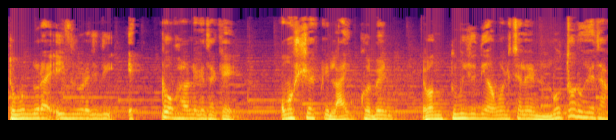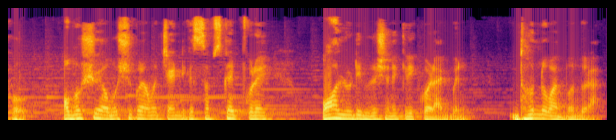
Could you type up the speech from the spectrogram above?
তো বন্ধুরা, এই ভিডিওটা যদি একটু ভালো লেগে থাকে, অবশ্যই একটি লাইক করবেন এবং তুমি যদি আমার চ্যানেল নতুন হয়ে থাকো, অবশ্যই অবশ্যই করে আমার চ্যানেলটিকে সাবস্ক্রাইব করে অল নোটিফিকেশনে ক্লিক করে রাখবেন। ধন্যবাদ বন্ধুরা।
